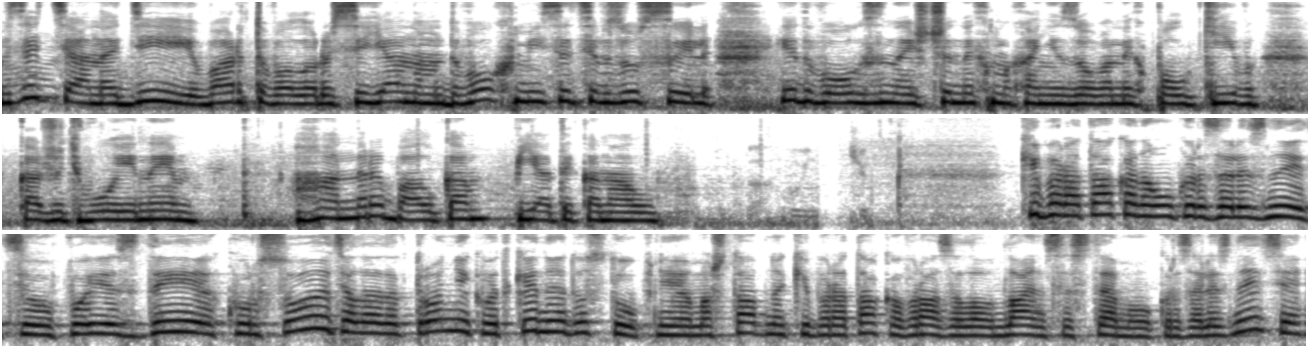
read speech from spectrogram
Взяття надії вартувало росіянам двох місяців зусиль і двох знищених механізованих полків, кажуть воїни. Ганна Рибалка, п'ятий канал. Кібератака на Укрзалізницю. Поїзди курсують, але електронні квитки недоступні. Масштабна кібератака вразила онлайн-систему Укрзалізниці.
